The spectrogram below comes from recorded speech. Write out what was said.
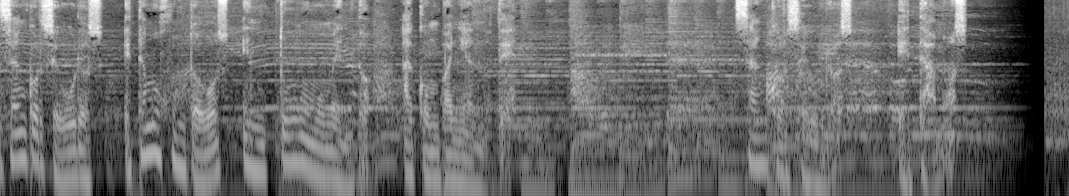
En Sancor Seguros estamos junto a vos en todo momento, acompañándote. Sancor Seguros, estamos.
